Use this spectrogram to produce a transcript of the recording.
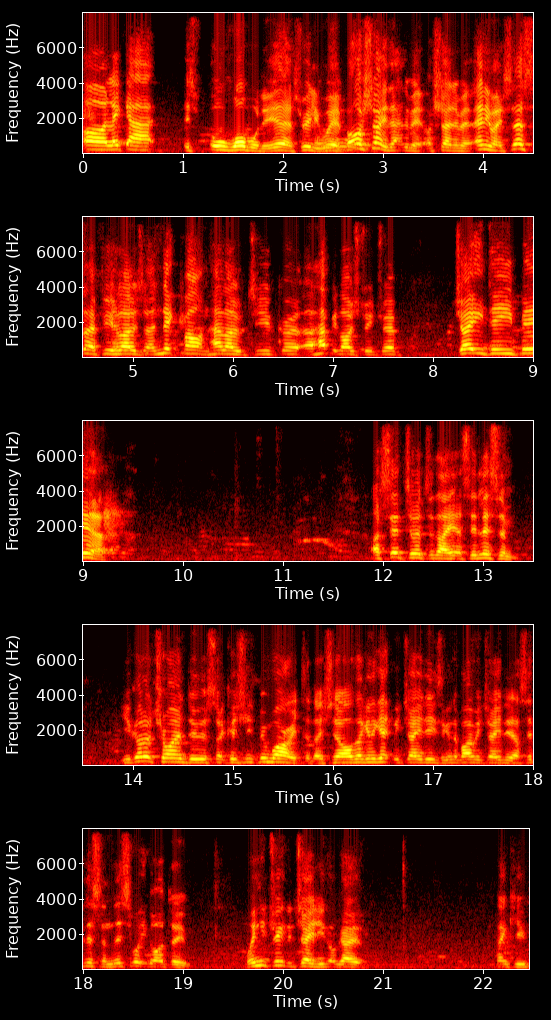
Oh, like a It's all wobbledy, yeah. It's really weird. But I'll show you that in a bit. I'll show you in a bit. Anyway, so let's say a few hellos. Uh, Nick Barton, hello to you. Uh, happy live stream, Trev. JD Beer. I said to her today, I said, listen, you got to try and do this because she's been worried today. She said, oh, they're going to get me JDs. They're going to buy me JD. I said, listen, this is what you got to do. When you drink the JD, you got to go, thank you.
